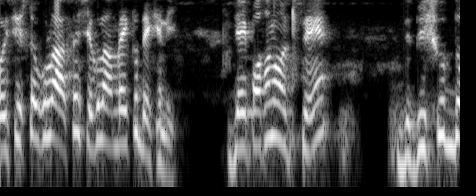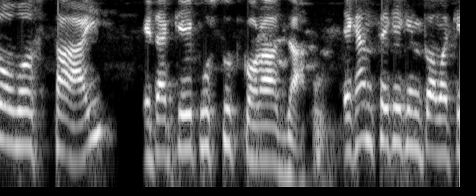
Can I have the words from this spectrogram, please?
বৈশিষ্ট্যগুলো আছে সেগুলো আমরা একটু দেখে নিই। যে প্রথমে হচ্ছে যে বিশুদ্ধ অবস্থায় এটাকে প্রস্তুত করা যা এখান থেকে কিন্তু আমাকে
